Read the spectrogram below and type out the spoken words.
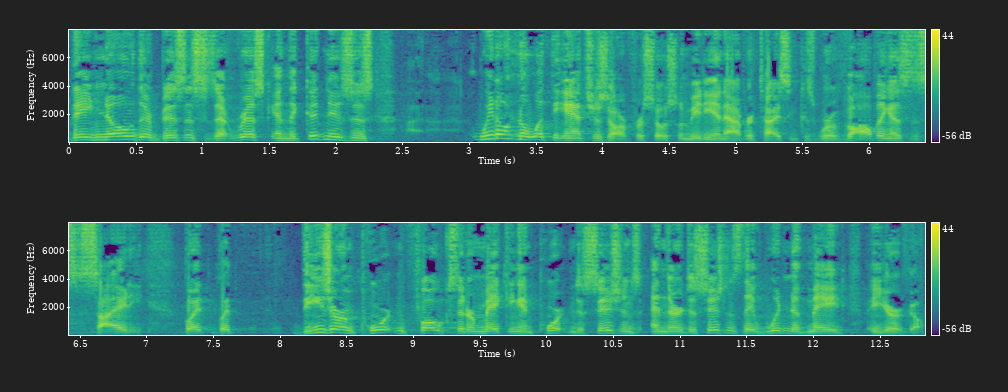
They know their business is at risk. And the good news is, we don't know what the answers are for social media and advertising because we're evolving as a society. But, but these are important folks that are making important decisions, and they're decisions they wouldn't have made a year ago.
